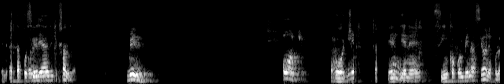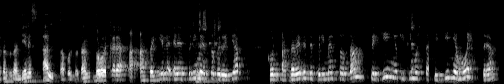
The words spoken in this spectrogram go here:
Tiene alta posibilidad de que salga. Mire, 8. 8. También tiene 5 combinaciones, por lo tanto también es alta, por lo tanto... Hasta aquí el, el experimento, pero ya con, a través de este experimento tan pequeño que hicimos, esta pequeña muestra,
